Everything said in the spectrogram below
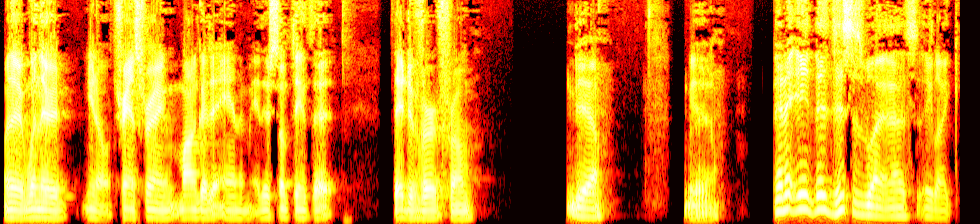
when they're when they're you know transferring manga to anime. There's some things that they divert from. Yeah, yeah, and it, it, this is why I say like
